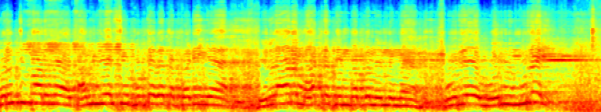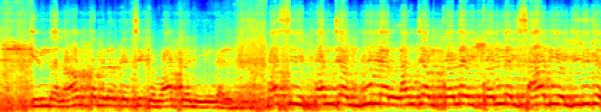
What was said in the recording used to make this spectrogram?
புரிஞ்சு பாருங்க இயேசு புத்தகத்தை படிங்க. எல்லாரும் மாற்றத்தின் பக்கம் நின்னுங்க ஒரே ஒரு முறை இந்த நாம் தமிழர் கட்சிக்கு வாக்களியுங்கள். பசி பஞ்சம் ஊழல் லஞ்சம் கொலை கொள்ளை சாதிய இழிவு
